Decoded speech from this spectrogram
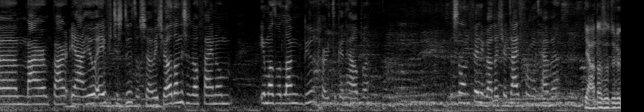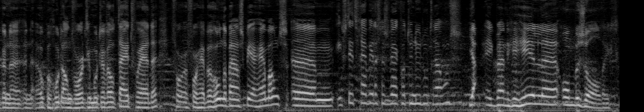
uh, maar een paar, ja, heel eventjes doet of zo, weet je wel. Dan is het wel fijn om iemand wat langduriger te kunnen helpen. Dus dan vind ik wel dat je er tijd voor moet hebben. Ja, dat is natuurlijk een, een, ook een goed antwoord. Je moet er wel tijd voor hebben. Voor, voor hebben. Rondebaas Pierre Hermans. Um, is dit vrijwilligerswerk wat u nu doet trouwens? Ja, ik ben geheel uh, onbezoldigd.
